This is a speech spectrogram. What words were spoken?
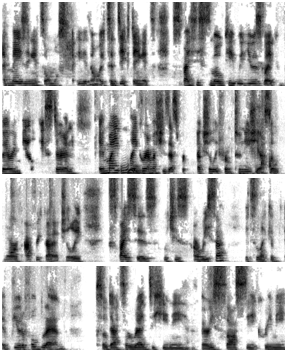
amazing. It's almost, you know, it's addicting. It's spicy, smoky. We use like very Middle Eastern. And my, Ooh. my grandma, she's actually from Tunisia, so more of Africa actually. Spices, which is harissa. It's like a, a beautiful blend. So that's a red tahini, very saucy, creamy.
